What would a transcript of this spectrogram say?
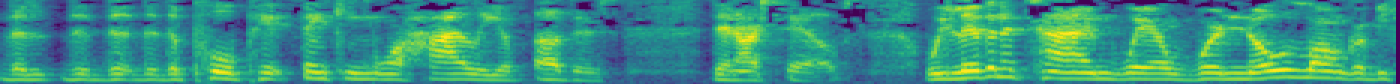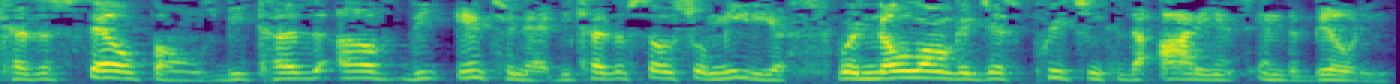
the, the, the, the pulpit thinking more highly of others than ourselves. We live in a time where we're no longer, because of cell phones, because of the internet, because of social media, we're no longer just preaching to the audience in the building.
